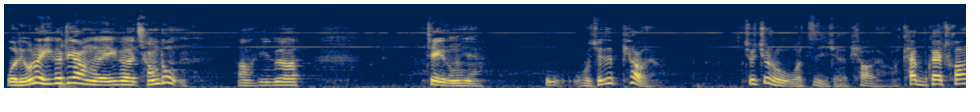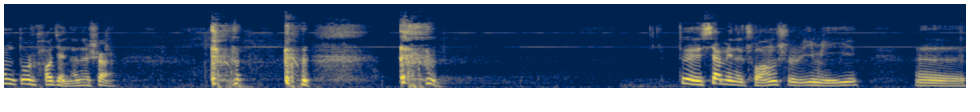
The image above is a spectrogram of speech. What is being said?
我留了一个这样的一个墙洞啊，一个这个东西，我我觉得漂亮。就就是我自己觉得漂亮，开不开窗都是好简单的事儿。这下面的床是一米一，呃，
